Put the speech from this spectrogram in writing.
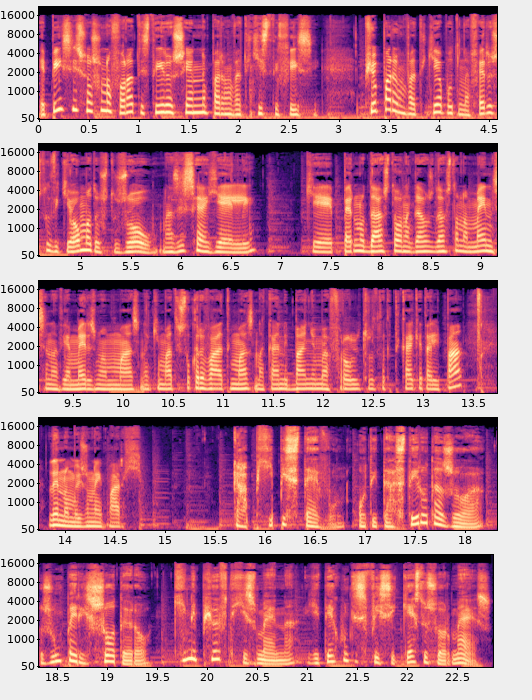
Επίσης, όσον αφορά τη στήρωση, αν είναι παρεμβατική στη φύση, πιο παρεμβατική από την αφαίρεση του δικαιώματος του ζώου να ζει σε αγέλη και παίρνοντάς το, αναγκάζοντάς το να μένει σε ένα διαμέρισμα με εμά, να κοιμάται στο κρεβάτι μας, να κάνει μπάνιο με αφρόλυτρο τακτικά κτλ., δεν νομίζω να υπάρχει. Κάποιοι πιστεύουν ότι τα αστήρωτα ζώα ζουν περισσότερο και είναι πιο ευτυχισμένα γιατί έχουν τις φυσικές τους ορμές,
